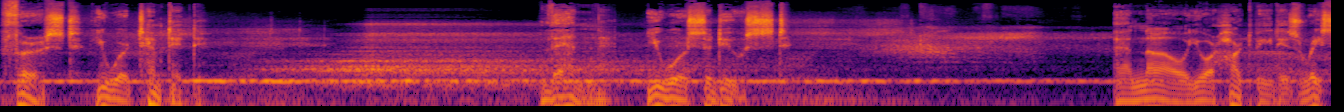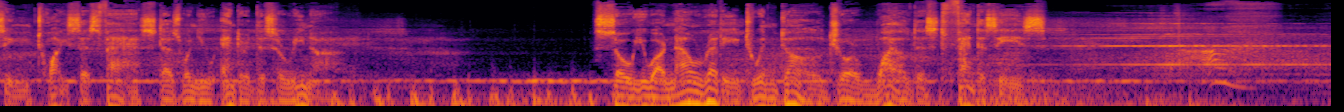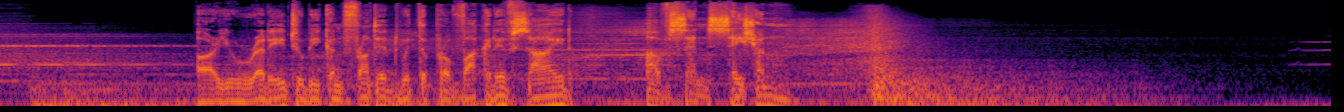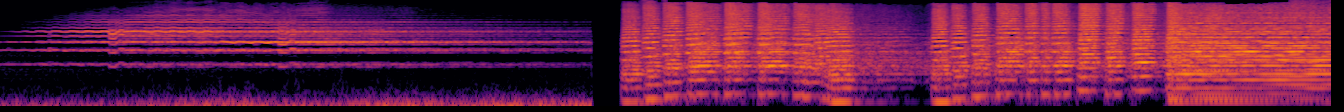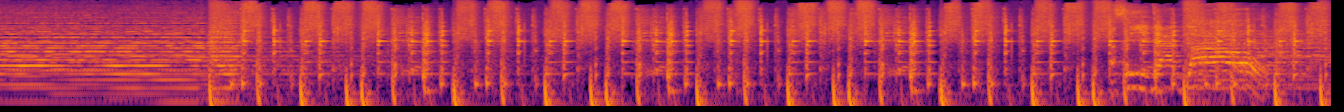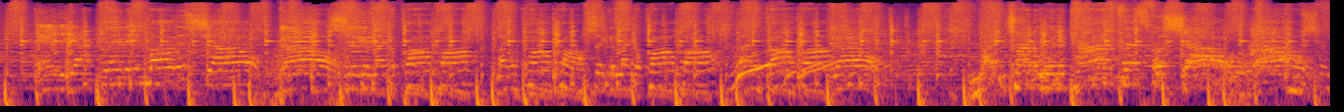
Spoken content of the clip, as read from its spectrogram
First, you were tempted. Then, you were seduced. And now your heartbeat is racing twice as fast as when you entered this arena. So you are now ready to indulge your wildest fantasies. To be confronted with the provocative side of sensation? You got gold, and you got plenty more to show. Go, shake it like a pom pom, like a pom pom, shake it like a pom pom, like a pom pom. Go, you're trying to win a contest for show.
